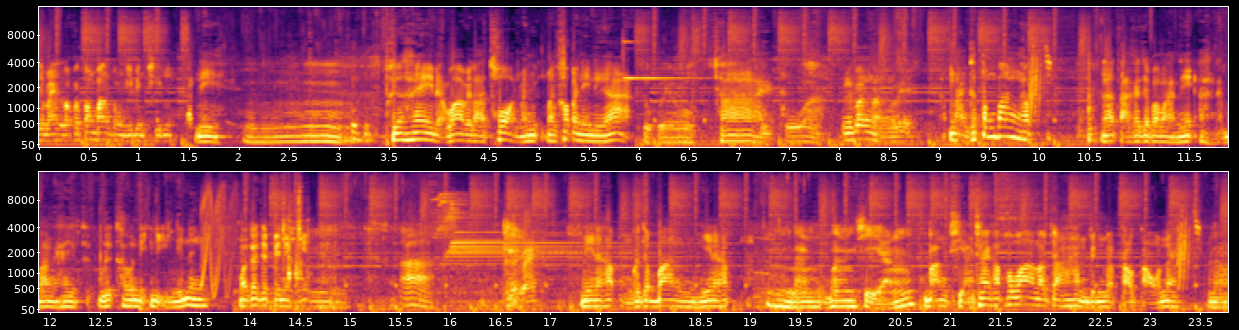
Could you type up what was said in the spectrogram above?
ใช่ไหมเราก็ต้องบ้างตรงนี้เป็นชิ้นนี่อืมเพื่อให้แบบว่าเวลาทอดมันมันเข้าไปในเนื้อ สุกเร็วใช่กูอะไม่บ้างหนังเลย หนังก็ต้องบ้างครับ หน้าตาก็จะประมาณนี้อะเดี๋ยวบ้างให้ลึกเข้าไปอีกนิดนึง มันก็จะเป็นอย่างนี้ อืมอ่าเห็นไหมนี่นะครับผมก็จะบ้างอย่างนี้นะครับบางบางเฉียงบ้างเฉียงใช่ครับเพราะว่าเราจะหั่นเป็นแบบเต๋าๆหน่อยแล้ว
